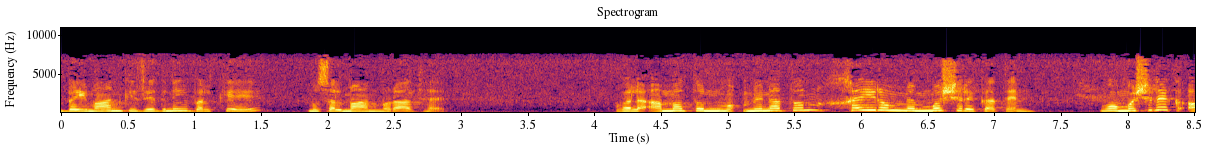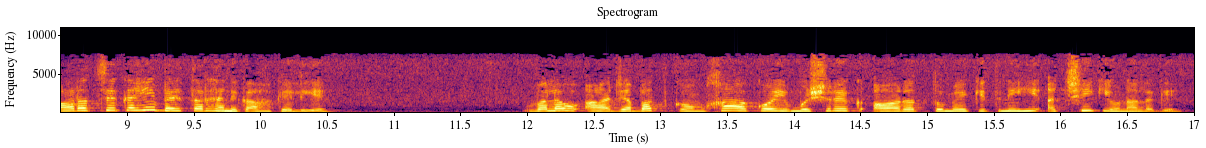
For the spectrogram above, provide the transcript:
بے ایمان کی ضد نہیں، بلکہ مسلمان مراد ہے۔ ولا امت ان منت ان خیر مشرقت وہ مشرق عورت سے کہیں بہتر ہے نکاح کے لیے۔ ولو آ جبت کم خا کوئی مشرق عورت تمہیں کتنی ہی اچھی کیوں نہ لگے۔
